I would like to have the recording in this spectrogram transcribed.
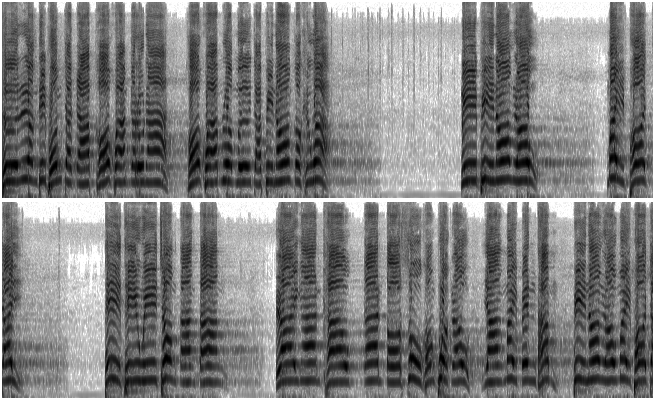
คือเรื่องที่ผมจะกราบขอความกรุณา ขอความร่วมมือจากพี่น้องก็คือว่า มีพี่น้องเรา ไม่พอใจ ที่ทีวีช่อง รายงานข่าวการต่อสู้ของพวกเราอย่างไม่เป็นธรรม พี่น้องเราไม่พอใจ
